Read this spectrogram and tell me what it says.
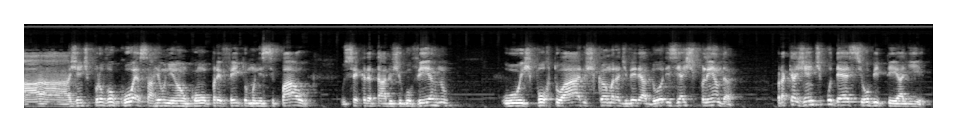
a, gente provocou essa reunião com o prefeito municipal, os secretários de governo, os portuários, Câmara de Vereadores e a Esplenda, para que a gente pudesse obter ali,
